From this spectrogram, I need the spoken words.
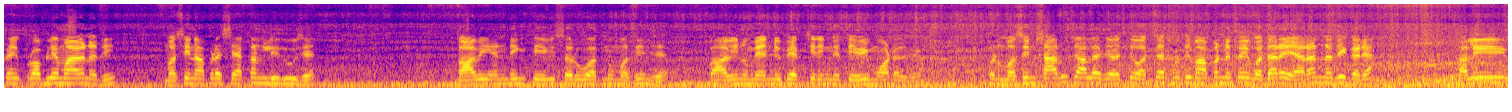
કંઈ પ્રોબ્લેમ આવ્યો નથી. મશીન આપણે સેકન્ડ લીધું છે. બાવી એન્ડિંગ તેવી શરૂઆતનું મશીન છે. બાવીનું મેન્યુફેક્ચરિંગ ને તેવી મોડલ છે. પણ મશીન સારું ચાલે છે. તો અત્યાર સુધીમાં આપણને કંઈ વધારે હેરાન નથી કર્યા. ખાલી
